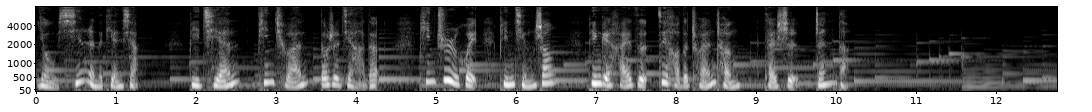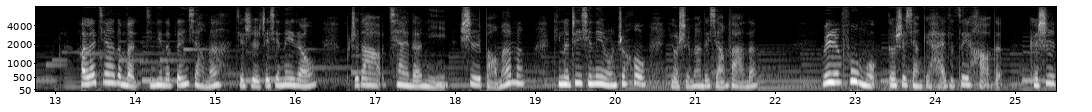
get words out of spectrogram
有心人的天下。比钱拼权都是假的，拼智慧、拼情商、拼给孩子最好的传承才是真的。好了，亲爱的们，今天的分享呢就是这些内容。不知道亲爱的你是宝妈吗？听了这些内容之后有什么样的想法呢？为人父母都是想给孩子最好的。可是，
